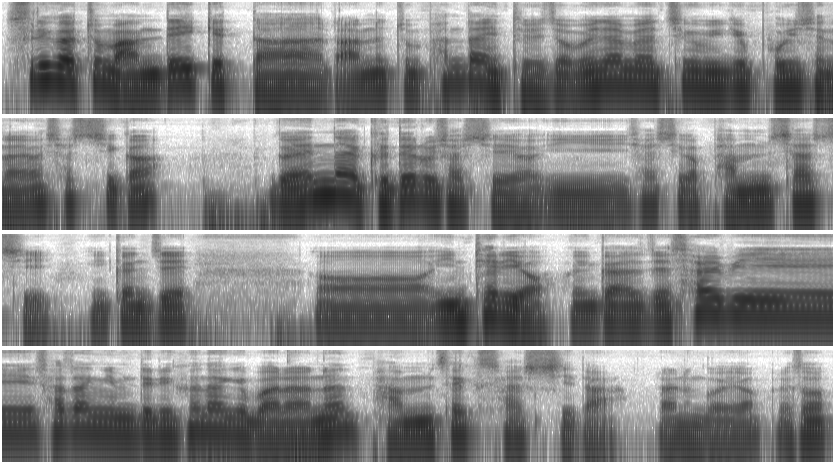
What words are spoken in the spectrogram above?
수리가 좀 안 돼 있겠다라는 좀 판단이 들죠. 왜냐면 지금 이게 보이시나요? 샤시가 그러니까 옛날 그대로 샤시예요. 이 샤시가 밤 샤시. 그러니까 이제 어 인테리어. 그러니까 이제 설비 사장님들이 흔하게 말하는 밤색 샤시다라는 거예요. 그래서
